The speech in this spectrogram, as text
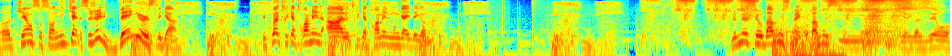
Ok, on s'en sort nickel. Ce jeu, il est bangers, les gars. C'est quoi le truc à 3000 Ah, le truc à 3000, mon gars, il dégomme. Le mieux, c'est Obamous, mec. Obamous, il... rigole zéro.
